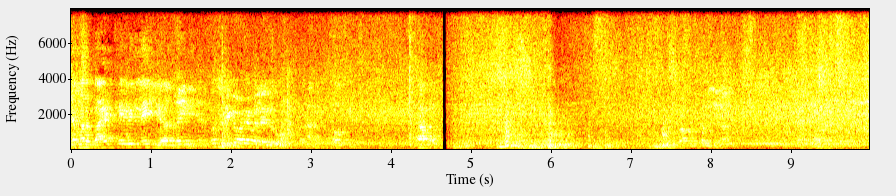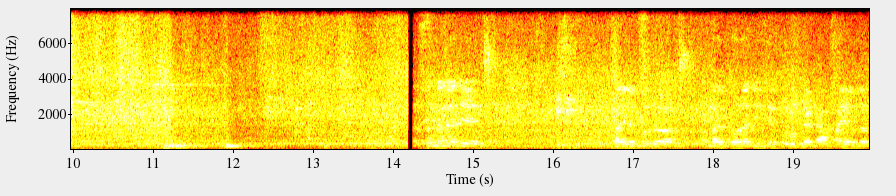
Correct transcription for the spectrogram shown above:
તમારે બાઇક લેવી લઈ ગયો લઈ લીધું. ઓકે અનુસંધાને આજે મારી લગભગ અમારે ધોરાજી જેતપુર ઉપલેટા ભાઈઓદર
